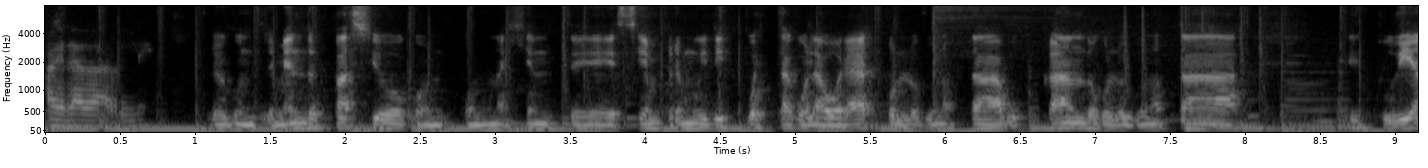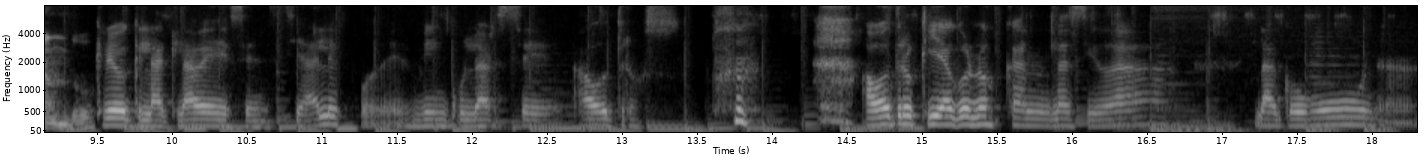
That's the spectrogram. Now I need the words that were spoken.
agradable. Creo que un tremendo espacio con, con, una gente siempre muy dispuesta a colaborar con lo que uno está buscando, con lo que uno está estudiando. Creo que la clave esencial es poder vincularse a otros, a otros que ya conozcan la ciudad, la comuna,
